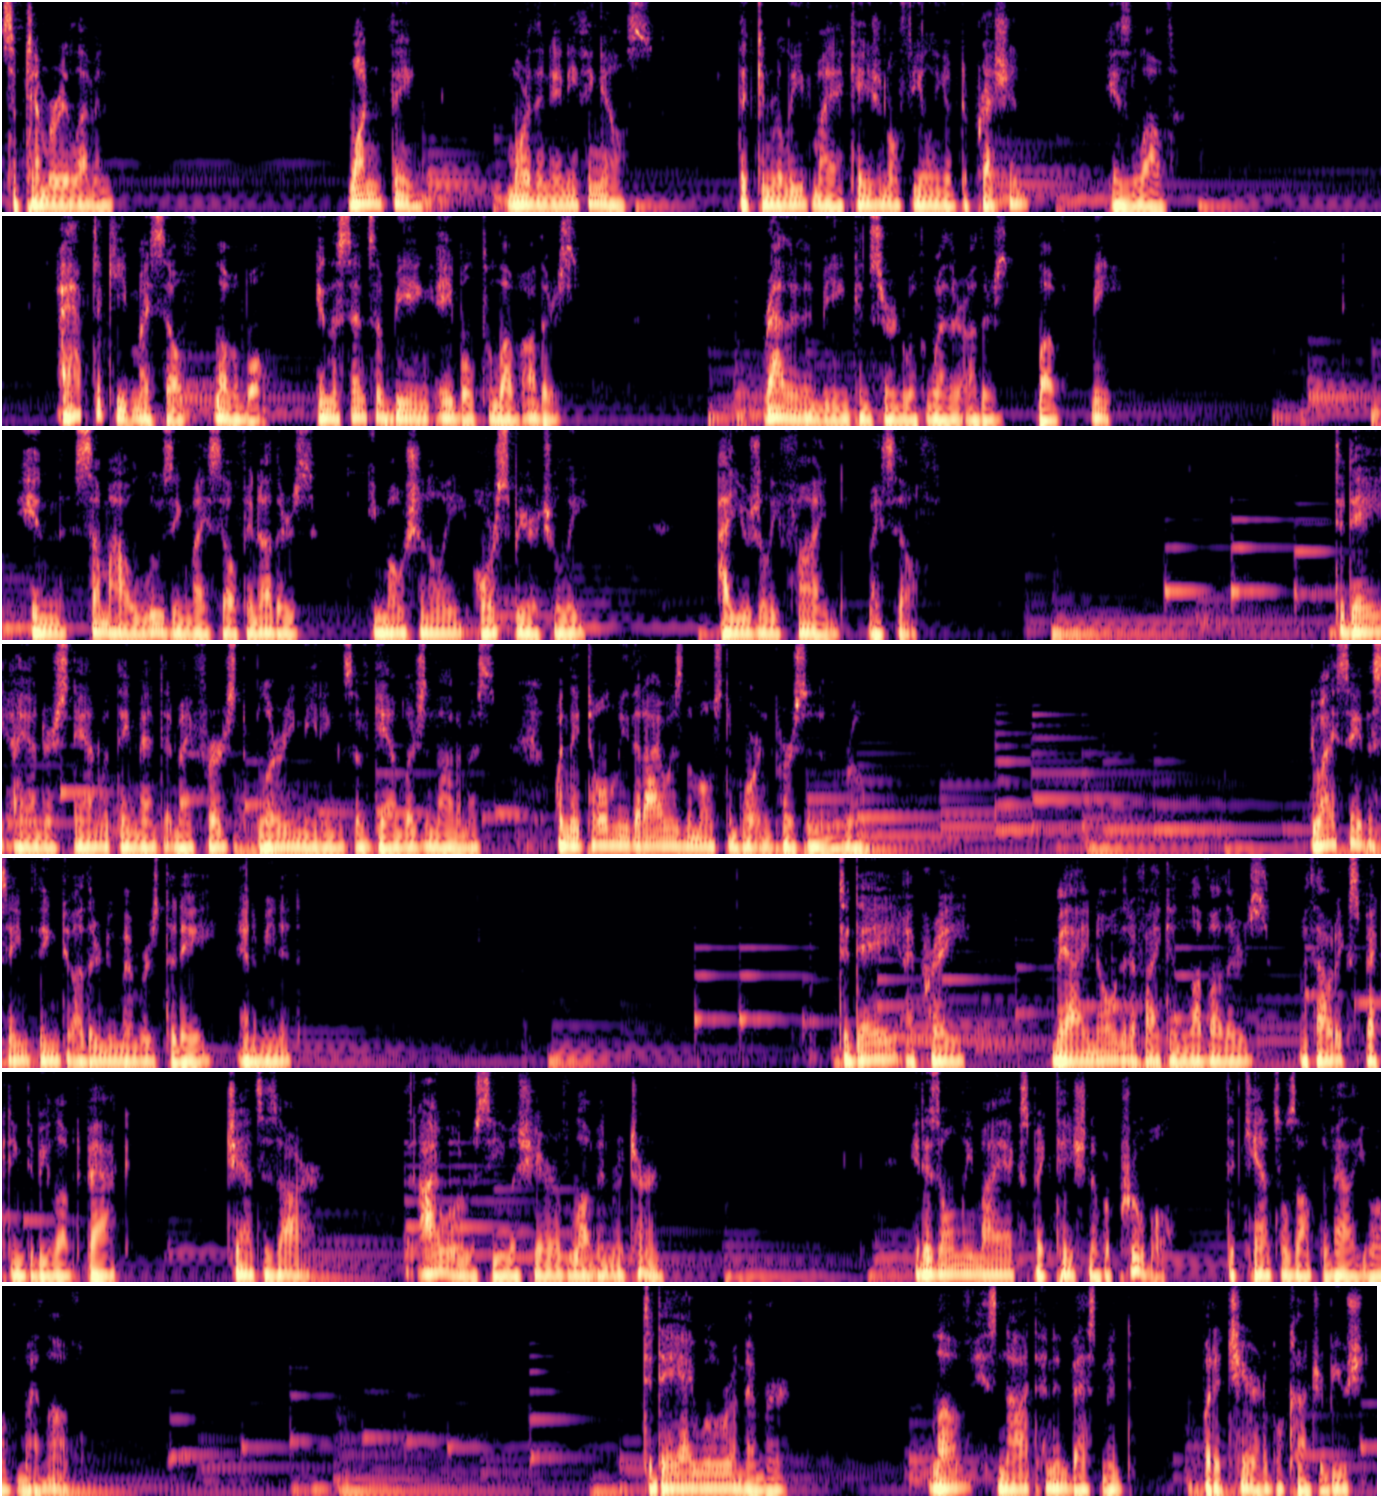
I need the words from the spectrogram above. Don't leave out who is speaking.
Speaker 1: September 11. One thing, more than anything else, that can relieve my occasional feeling of depression is love. I have to keep myself lovable in the sense of being able to love others, rather than being concerned with whether others love me. In somehow losing myself in others, emotionally or spiritually, I usually find myself. Today, I understand what they meant at my first blurry meetings of Gamblers Anonymous when they told me that I was the most important person in the room. Do I say the same thing to other new members today and mean it? Today, I pray, may I know that if I can love others without expecting to be loved back, chances are that I will receive a share of love in return. It is only my expectation of approval that cancels out the value of my love. Today I will remember love is not an investment, but a charitable contribution.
